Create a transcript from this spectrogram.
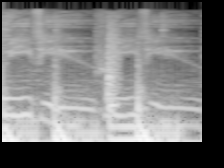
preview. Preview.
